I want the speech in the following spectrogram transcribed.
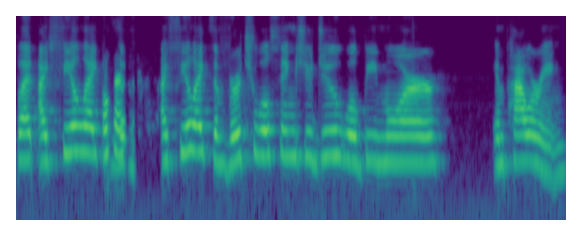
But I feel like Okay. the, I feel like the virtual things you do will be more empowering.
